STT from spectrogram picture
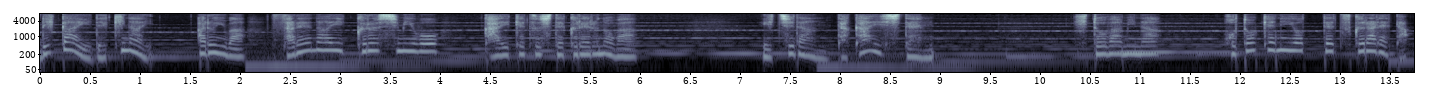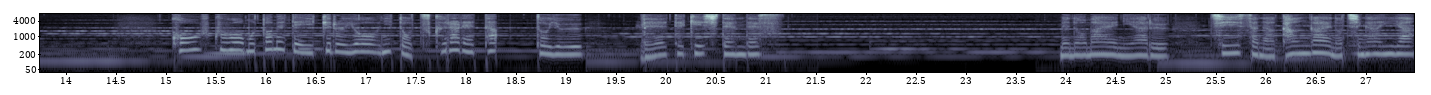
理解できないあるいはされない苦しみを解決してくれるのは一段高い視点。人は皆仏によって作られた。幸福を求めて生きるようにと作られたという霊的視点です。目の前にある小さな考えの違いや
